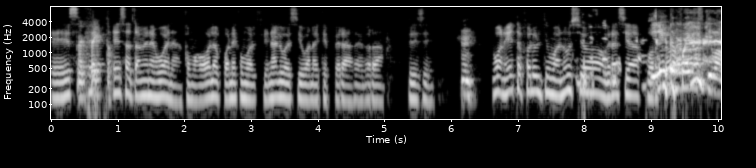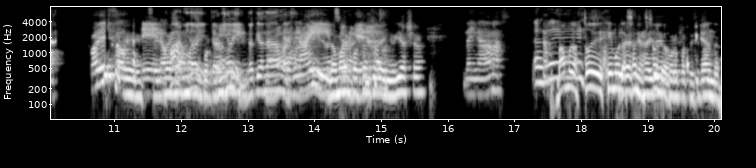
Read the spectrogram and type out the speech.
Eh, es- Perfecto. eh, esa también es buena. Como vos la pones como al final, vos decís, bueno, hay que esperar, es verdad. Sí, sí. Hmm. Bueno, y este fue el último anuncio. Gracias por Y esto todo. fue el último. Por eso, Sí, eh, sí, nos no vamos. Terminó ahí, terminó ahí, no quedó nada más. Terminó ahí. Lo más importante Mariano. de Inuyasha. No hay nada más. Las. Vámonos todos y dejémoslo a Gracias, Santi solo, por participar. opinando.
